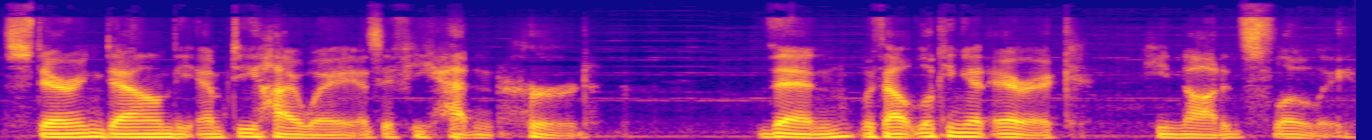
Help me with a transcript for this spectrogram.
staring down the empty highway as if he hadn't heard. Then, without looking at Eric, he nodded slowly.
